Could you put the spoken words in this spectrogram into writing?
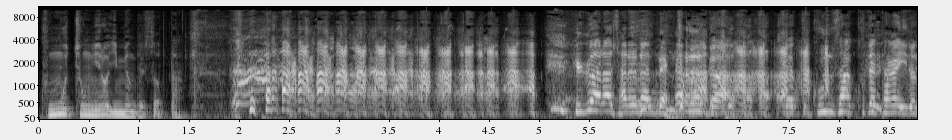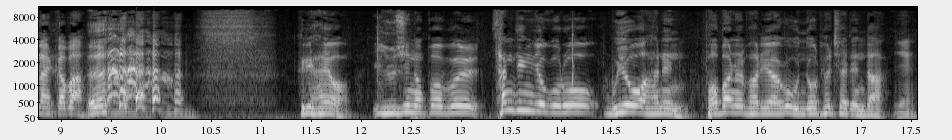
국무총리로 임명될 수 없다. 그거 하나 잘해놨네. 그러니까 군사 쿠데타가 일어날까봐. 그리하여 이 유신헌법을 상징적으로 무효화하는 법안을 발의하고 운동을 펼쳐야 된다. 예.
